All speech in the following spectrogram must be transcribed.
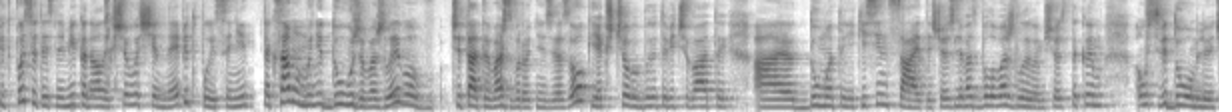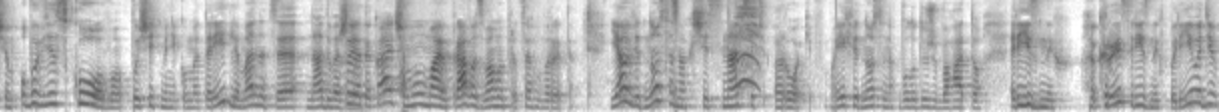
підписуйтесь на мій канал, якщо ви ще не підписані. Так само мені дуже важливо читати ваш зворотній зв'язок. Якщо ви будете відчувати, думати якісь інсайти, щось для вас було важливим, щось таким усвідомлюючим, обов'язково пишіть мені коментарі. Для мене це надважливо. Хто я така, чому маю право з вами про це говорити? Я у відносинах 16 років. В моїх відносинах було дуже багато різних криз, різних періодів.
